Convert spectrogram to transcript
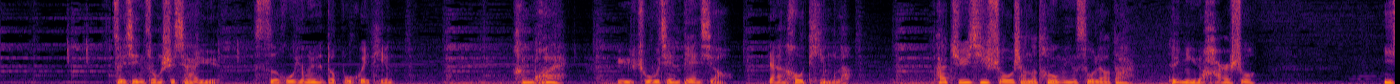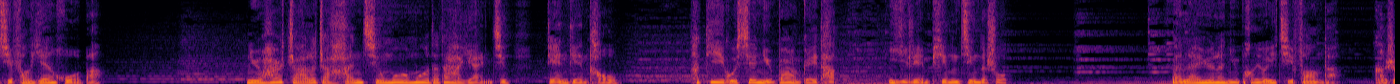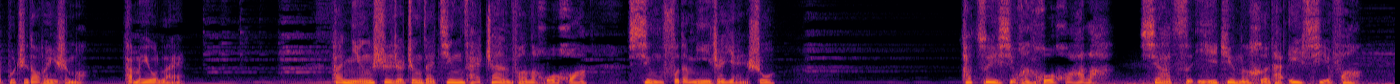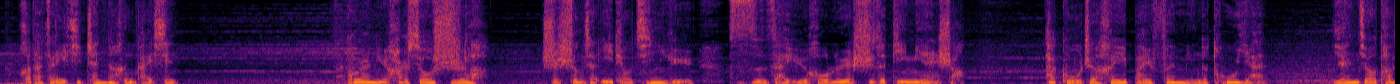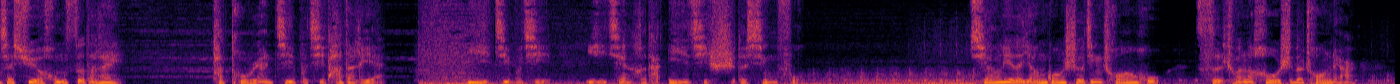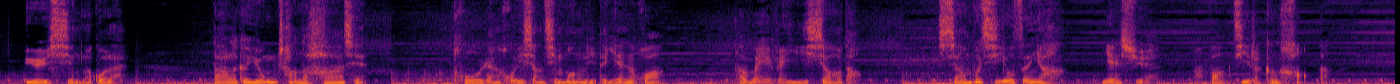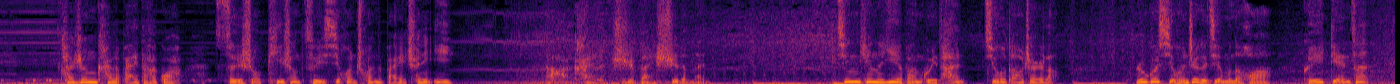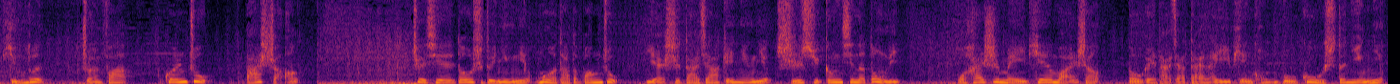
最近总是下雨，似乎永远都不会停。”很快，雨逐渐变小，然后停了。他举起手上的透明塑料袋，对女孩说：“一起放烟火吧。”女孩眨了眨含情脉脉的大眼睛，点点头。他递过仙女棒给她，一脸平静地说：“本来约了女朋友一起放的。”可是不知道为什么他没有来。他凝视着正在精彩绽放的火花，幸福的眯着眼说：“他最喜欢火花了，下次一定能和他一起放，和他在一起真的很开心。”突然，女孩消失了，只剩下一条金鱼死在雨后略湿的地面上，她鼓着黑白分明的凸眼，眼角淌下血红色的泪。他突然记不起他的脸，亦记不起以前和他一起时的幸福。强烈的阳光射进窗户，刺穿了厚实的窗帘。雨醒了过来，打了个永长的哈欠，突然回想起梦里的烟花，他微微一笑，道：“想不起又怎样？也许忘记了更好呢。”他扔开了白大褂。随手披上最喜欢穿的白衬衣，打开了值班室的门。今天的夜半鬼谈就到这儿了。如果喜欢这个节目的话，可以点赞、评论、转发、关注、打赏，这些都是对宁宁莫大的帮助，也是大家给宁宁持续更新的动力。我还是每天晚上都给大家带来一篇恐怖故事的宁宁。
